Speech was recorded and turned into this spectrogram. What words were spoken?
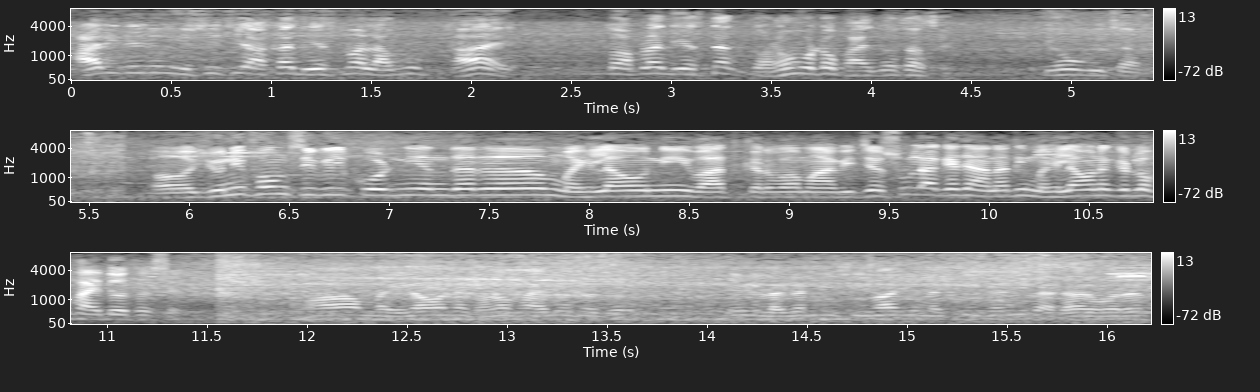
આ રીતે જો યુસીસી આખા દેશમાં લાગુ થાય તો આપણા દેશને ઘણો મોટો ફાયદો થશે એવું વિચાર યુનિફોર્મ સિવિલ કોડની અંદર મહિલાઓની વાત કરવામાં આવી છે. શું લાગે છે આનાથી મહિલાઓને કેટલો ફાયદો થશે? આ મહિલાઓને ઘણો ફાયદો થશે. એક લગ્નની સીમા જે નક્કી કરી છે અઢાર વર્ષ.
